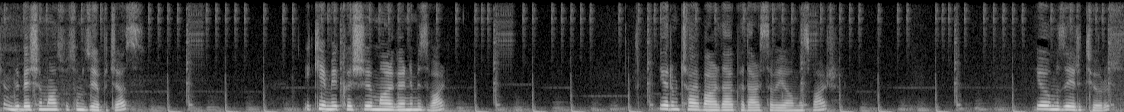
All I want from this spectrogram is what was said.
Şimdi beşamel sosumuzu yapacağız. 2 yemek kaşığı margarinimiz var. Yarım çay bardağı kadar sıvı yağımız var. Yağımızı eritiyoruz.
